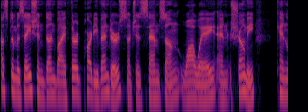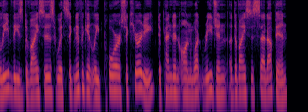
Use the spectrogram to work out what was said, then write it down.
customization done by third party vendors such as Samsung, Huawei, and Xiaomi can leave these devices with significantly poor security dependent on what region a device is set up in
